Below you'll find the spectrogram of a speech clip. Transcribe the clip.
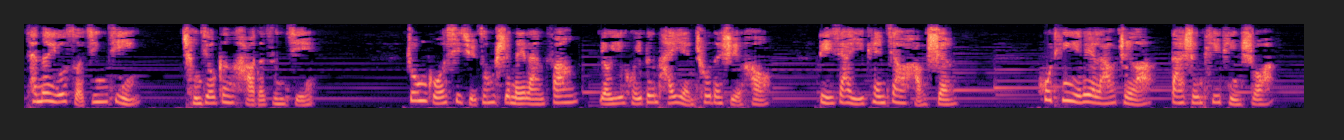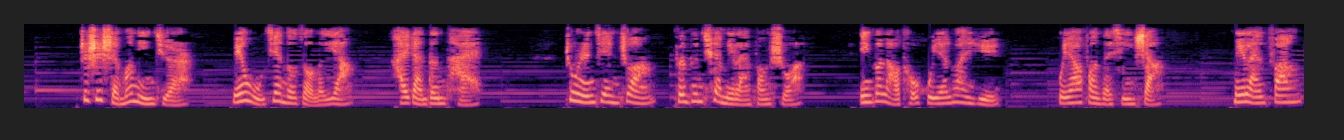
才能有所精进，成就更好的自己。中国戏曲宗师梅兰芳有一回登台演出的时候，底下一片叫好声。忽听一位老者大声批评说：“这是什么名角儿？连舞剑都走了样，还敢登台？”众人见状，纷纷劝梅兰芳说：“您个老头胡言乱语，不要放在心上。”梅兰芳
